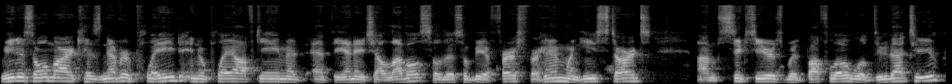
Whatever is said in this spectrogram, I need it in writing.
Linus Ullmark has never played in a playoff game at, at the NHL level, so this will be a first for him when he starts. Um, six years with Buffalo will do that to you.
